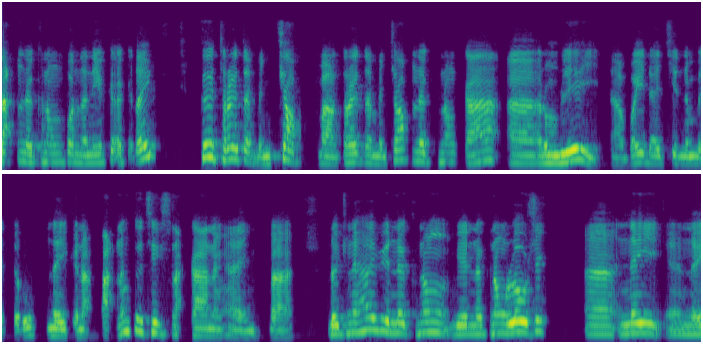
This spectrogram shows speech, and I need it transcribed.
ដាក់នៅក្នុងពន្ធនាគារក្តីគឺត្រូវតែបញ្ចប់បាទត្រូវតែបញ្ចប់នៅក្នុងការរំលាយអ្វីដែលជានិមិត្តរូបនៃគណៈបកហ្នឹងគឺជាស្នាក់ការនឹងឯងបាទដូច្នេះហើយវានៅក្នុងវានៅក្នុង logic នៃនៃ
